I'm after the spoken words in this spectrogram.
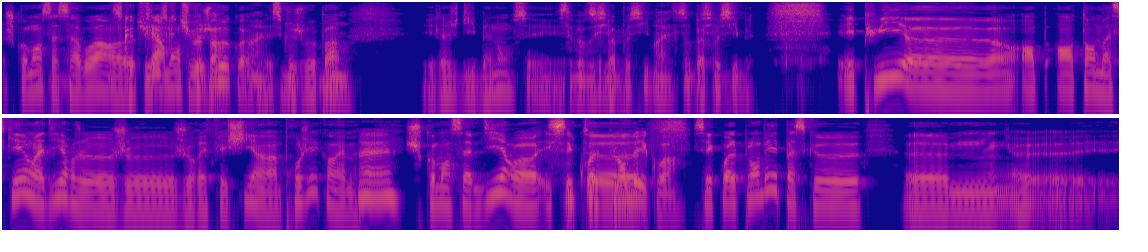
je commence à savoir ce que tu veux, clairement ce que tu ce que veux je veux, quoi. Ouais. Est-ce que je veux pas Mm. Et là, je dis, ben non, c'est C'est pas possible. pas possible. Ouais, c'est pas possible. Et puis, euh, en, en temps masqué, on va dire, je, je, je réfléchis à un projet quand même. Ouais. Je commence à me dire, euh, C'est quoi le plan euh, B, quoi c'est quoi le plan B? Parce que euh, euh,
